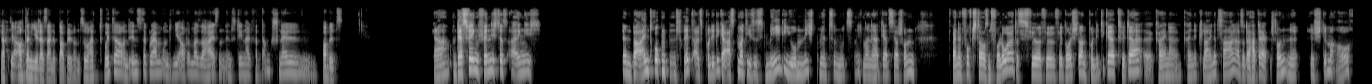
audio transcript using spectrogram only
Da hat ja auch dann jeder seine Bubble. Und so hat Twitter und Instagram und wie auch immer sie heißen, entstehen halt verdammt schnell Bubbles. Ja, und deswegen finde ich das eigentlich 'n beeindruckenden Schritt als Politiker erst mal dieses Medium nicht mehr zu nutzen. Ich meine, er hat jetzt ja schon 350.000 Follower. Das ist für für für Deutschland Politiker, Twitter, äh, keine keine kleine Zahl. Also, da hat er schon 'ne 'ne Stimme auch.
